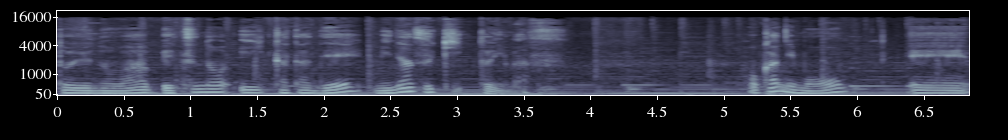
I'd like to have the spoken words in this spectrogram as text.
というのは別の言い方でみなずきと言います。他にも、えー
